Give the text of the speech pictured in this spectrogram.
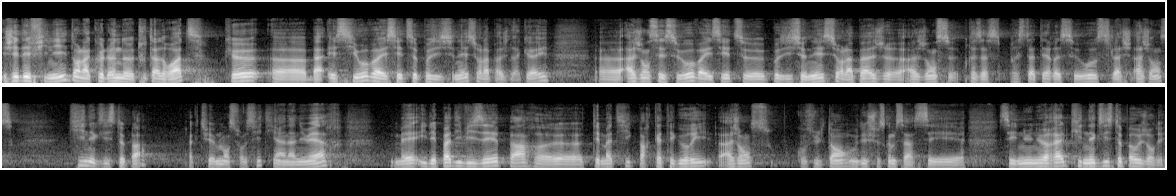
j'ai défini dans la colonne tout à droite que euh, bah, SEO va essayer de se positionner sur la page d'accueil, euh, agence SEO va essayer de se positionner sur la page euh, agence prestataire SEO slash agence, qui n'existe pas actuellement sur le site. Il y a un annuaire, mais il n'est pas divisé par thématique, par catégorie, agence, consultant ou des choses comme ça. C'est une URL qui n'existe pas aujourd'hui.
